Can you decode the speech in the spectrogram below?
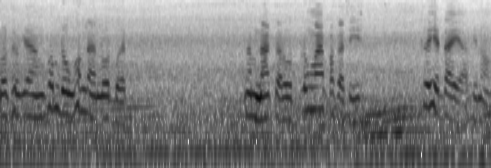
ลดทุกอย่างเพิ่มดงเพิ่มดันลดเบิดน้ำหนักจะลดลงมากปกติคือเหตุใดอะพี่น้อง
